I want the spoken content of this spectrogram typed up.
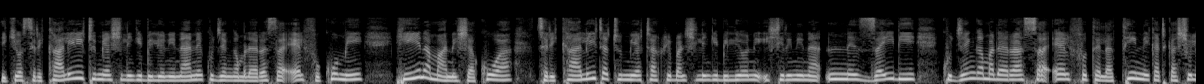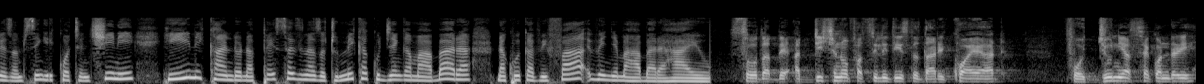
ikiwa serikali ilitumia shilingi bilioni nane kujenga madarasa elfu kumi. Hii inamaanisha kuwa serikali itatumia takriban shilingi bilioni ishirini na nne zaidi kujenga madarasa elfu thelathini katika shule za msingi kote nchini. Hii ni kando na pesa zinazotumika kujenga maabara na kuweka vifaa vyenye maabara hayo. so that the additional facilities that are required for junior secondary,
